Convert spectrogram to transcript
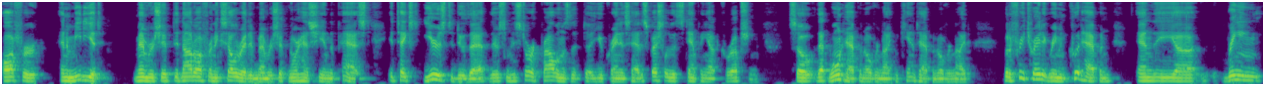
offer an immediate membership, did not offer an accelerated membership, nor has she in the past. It takes years to do that. There's some historic problems that uh, Ukraine has had, especially with stamping out corruption. So that won't happen overnight and can't happen overnight. But a free trade agreement could happen, and the uh, bringing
